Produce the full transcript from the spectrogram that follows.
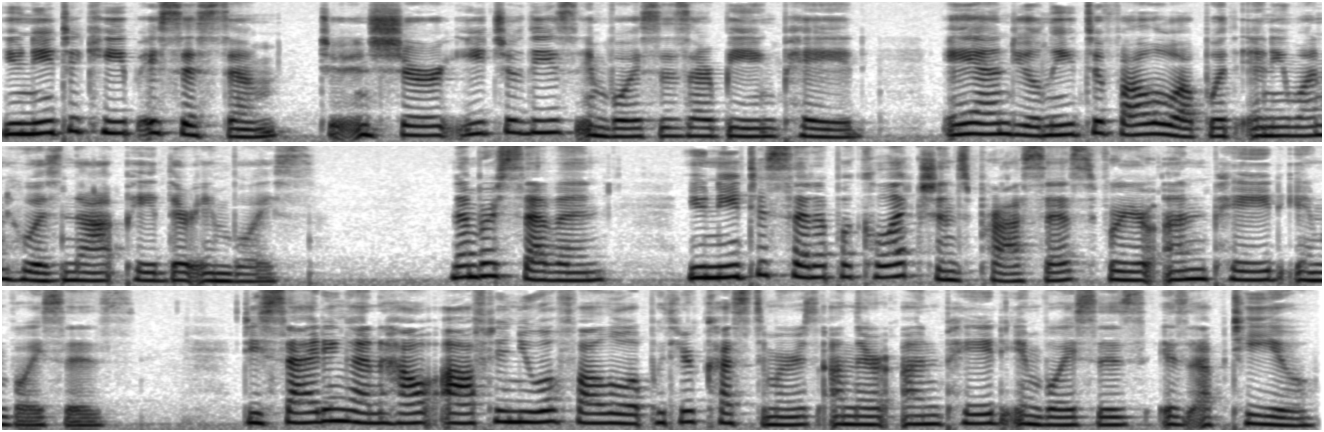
You need to keep a system to ensure each of these invoices are being paid and you'll need to follow up with anyone who has not paid their invoice. Number seven, you need to set up a collections process for your unpaid invoices. Deciding on how often you will follow up with your customers on their unpaid invoices is up to you.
